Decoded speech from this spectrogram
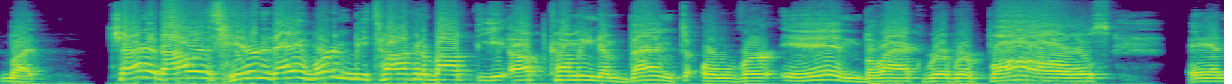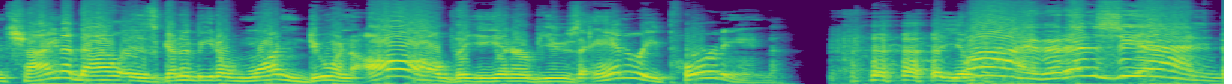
but China Doll is here today. We're going to be talking about the upcoming event over in Black River Falls. And China Doll is going to be the one doing all the interviews and reporting. Live at NCN!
